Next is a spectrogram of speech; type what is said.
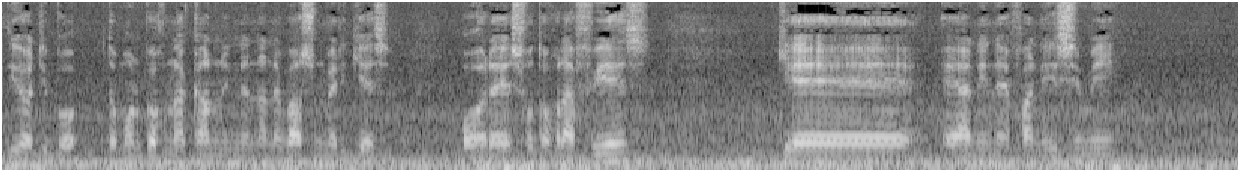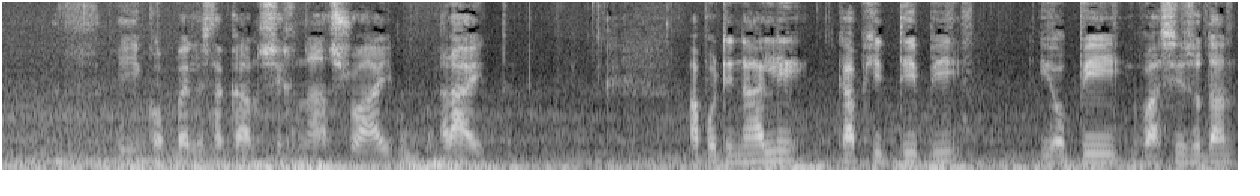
Διότι το μόνο που έχουν να κάνουν είναι να ανεβάσουν μερικές ωραίες φωτογραφίες και εάν είναι εμφανίσιμοι οι κοπέλες θα κάνουν συχνά swipe right. Από την άλλη κάποιοι τύποι οι οποίοι βασίζονταν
